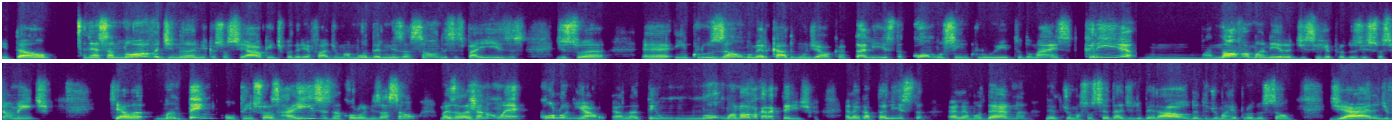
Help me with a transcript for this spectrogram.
Então, nessa nova dinâmica social, que a gente poderia falar de uma modernização desses países, de sua é, inclusão no mercado mundial capitalista, como se inclui e tudo mais, cria uma nova maneira de se reproduzir socialmente, que ela mantém ou tem suas raízes na colonização, mas ela já não é colonial. Ela tem um, uma nova característica. Ela é capitalista, ela é moderna, dentro de uma sociedade liberal, dentro de uma reprodução diária de,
